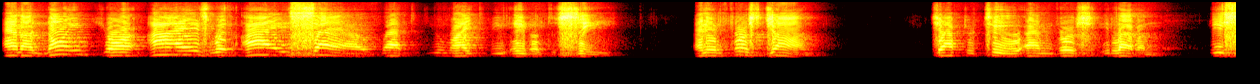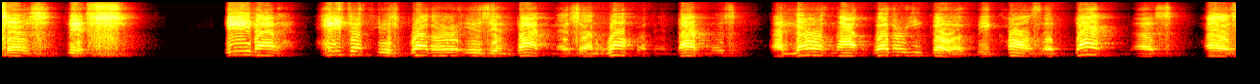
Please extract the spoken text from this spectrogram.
and anoint your eyes with eye salve that you might be able to see. And in 1 John chapter 2 and verse 11, he says this, He that hateth his brother is in darkness, and walketh in darkness, and knoweth not whither he goeth, because the darkness has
